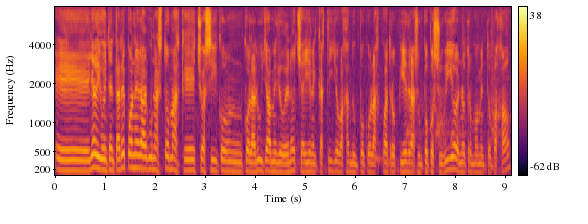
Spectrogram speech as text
Eh, ya digo, intentaré poner algunas tomas que he hecho así con, con, la luz ya medio de noche ahí en el castillo, bajando un poco las cuatro piedras, un poco subido, en otros momentos bajado,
